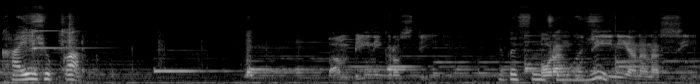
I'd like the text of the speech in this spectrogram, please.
가이 효과. Bambini crostini. 이거 좋은 거지? Orangutini ananassini.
